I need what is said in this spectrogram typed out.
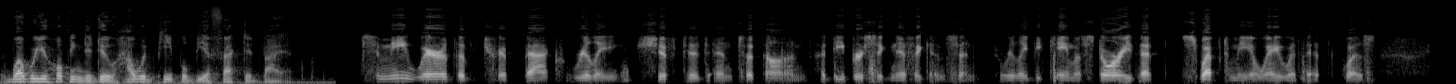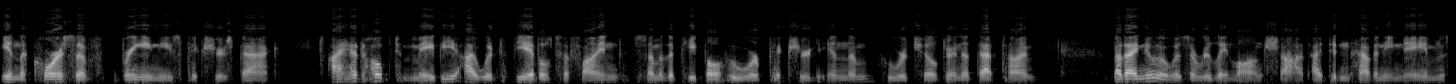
What were you hoping to do? How would people be affected by it? To me, where the trip back really shifted and took on a deeper significance and really became a story that swept me away with it was in the course of bringing these pictures back, I had hoped maybe I would be able to find some of the people who were pictured in them, who were children at that time. But I knew it was a really long shot. I didn't have any names.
